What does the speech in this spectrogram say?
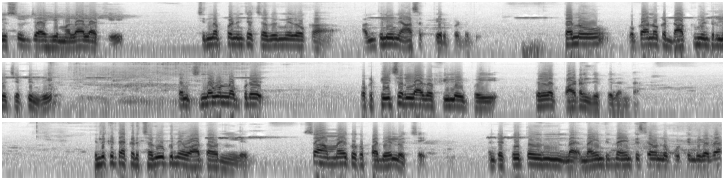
యూసుఫ్ జాహీ మలాలాకి చిన్నప్పటి నుంచే చదువు మీద ఒక అంతులేని ఆసక్తి ఏర్పడ్డది. తను ఒకనొక డాక్యుమెంటరీలో చెప్పింది తను చిన్నగా ఉన్నప్పుడే ఒక టీచర్ లాగా ఫీల్ అయిపోయి పిల్లలకు పాటలు చెప్పేదంట. ఎందుకంటే అక్కడ చదువుకునే వాతావరణం లేదు. సో ఆ అమ్మాయికి ఒక పదేళ్ళు వచ్చాయి. అంటే టూ థౌజండ్ నైన్టీన్ నైన్టీ సెవెన్లో పుట్టింది కదా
